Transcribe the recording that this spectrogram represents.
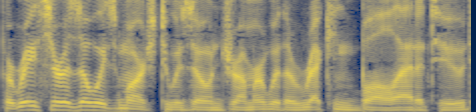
But Racer has always marched to his own drummer with a wrecking ball attitude,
